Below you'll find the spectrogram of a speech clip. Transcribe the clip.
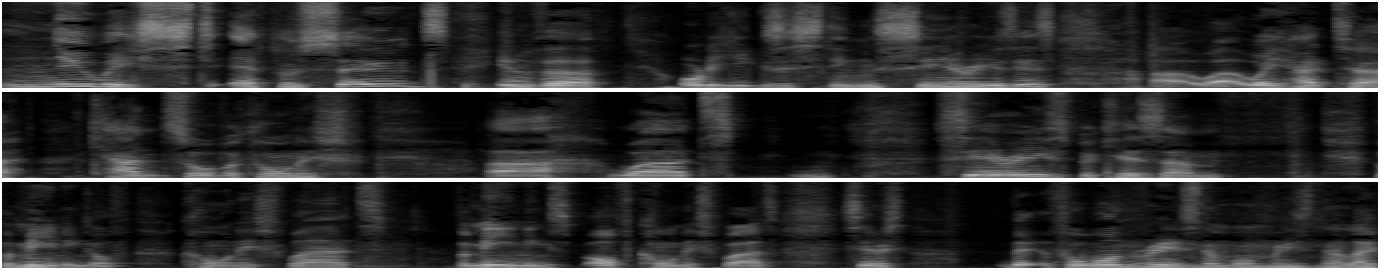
newest episodes in the already existing series. Uh, we had to cancel the Cornish uh, words series because um, the meaning of Cornish words, the meanings of Cornish words series, but for one reason and one reason alone,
